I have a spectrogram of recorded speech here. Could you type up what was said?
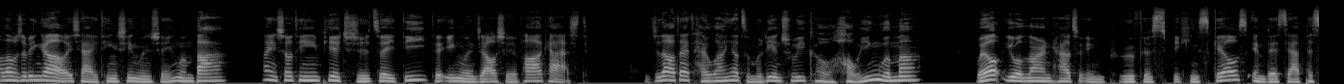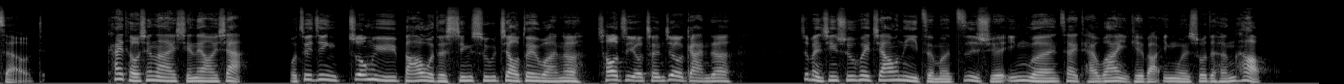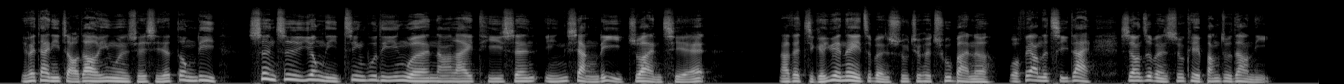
Hello，我是 Bingo，一起来听新闻学英文吧。欢迎收听 pH 值最低的英文教学 Podcast。你知道在台湾要怎么练出一口好英文吗？Well, you will learn how to improve your speaking skills in this episode. 开头先来闲聊一下，我最近终于把我的新书校对完了，超级有成就感的。这本新书会教你怎么自学英文，在台湾也可以把英文说得很好，也会带你找到英文学习的动力。甚至用你进步的英文拿来提升影响力赚钱。那在几个月内，这本书就会出版了。我非常的期待，希望这本书可以帮助到你。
